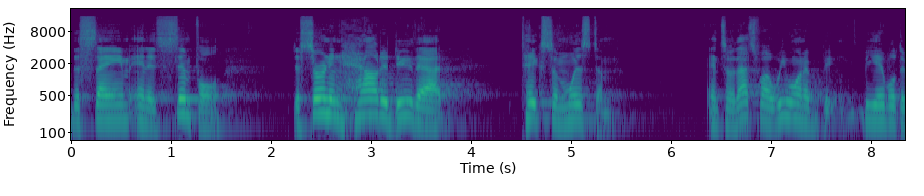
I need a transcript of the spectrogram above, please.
the same and is simple, discerning how to do that takes some wisdom. And so that's why we want to be, be able to,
